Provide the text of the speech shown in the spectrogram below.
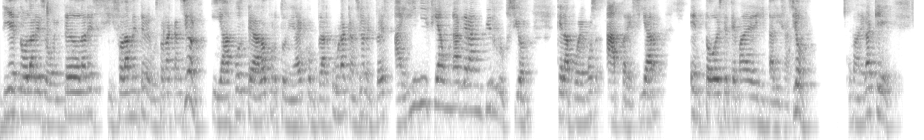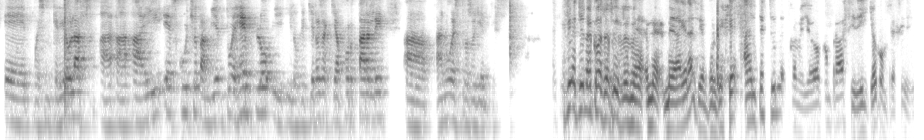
10 dólares o 20 dólares si solamente me gusta una canción? Y Apple te da la oportunidad de comprar una canción. Entonces, ahí inicia una gran disrupción que la podemos apreciar en todo este tema de digitalización. De manera que, eh, pues mi querido Blas, ahí escucho también tu ejemplo y, lo que quieras aquí aportarle a, a nuestros oyentes. Fíjate una cosa, Fife, me, me, da gracia, porque es que antes tú, cuando yo compraba CD, yo compré CD.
